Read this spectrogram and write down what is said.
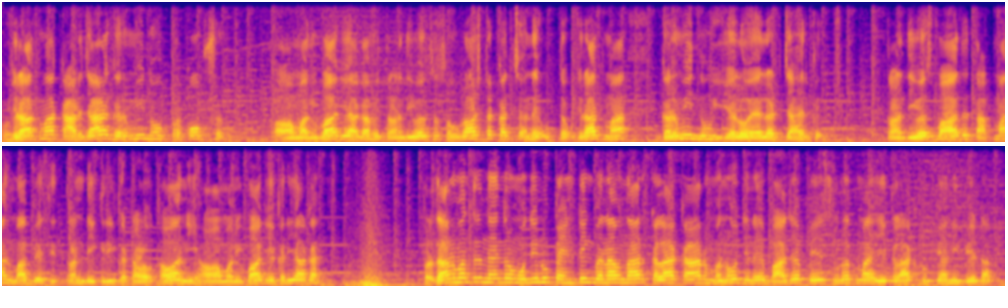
ગુજરાતમાં કાળજાળ ગરમીનો પ્રકોપ શરૂ. હવામાન વિભાગે આગામી ત્રણ દિવસ સૌરાષ્ટ્ર, કચ્છ અને ઉત્તર ગુજરાતમાં ગરમીનું યલો એલર્ટ જાહેર કર્યું છે. ત્રણ દિવસ બાદ તાપમાનમાં બેથી ત્રણ ડિગ્રી ઘટાડો થવાની હવામાન વિભાગે કરી આગાહી. પ્રધાનમંત્રી નરેન્દ્ર મોદીનું પેઇન્ટિંગ બનાવનાર કલાકાર મનોજને ભાજપે સુરતમાં એક લાખ રૂપિયાની ભેટ આપી.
